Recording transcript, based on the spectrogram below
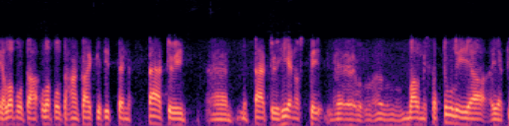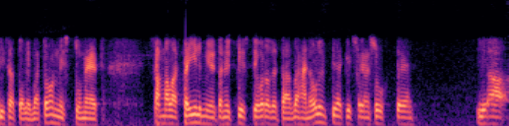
ja lopulta, lopultahan kaikki sitten päätyi, äh, päätyi hienosti, äh, valmista tuli ja, ja kisat olivat onnistuneet. Samanlaista ilmiötä nyt tietysti odotetaan vähän olympiakisojen suhteen. Ja,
